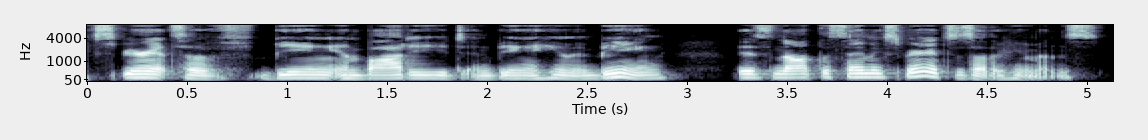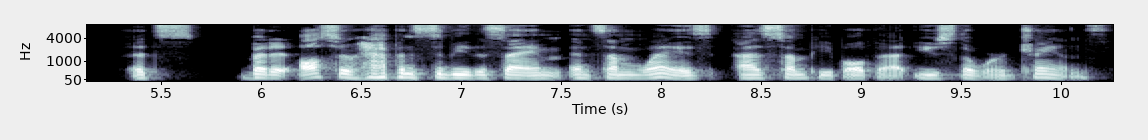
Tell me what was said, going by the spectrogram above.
experience of being embodied and being a human being is not the same experience as other humans. It's, but it also happens to be the same in some ways as some people that use the word trans.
